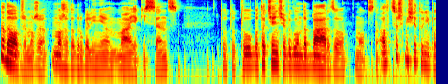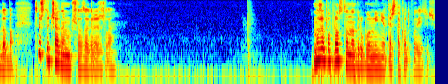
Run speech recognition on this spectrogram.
No dobrze, może, może ta druga linia ma jakiś sens. Tu, tu, tu, bo to cięcie wygląda bardzo mocno, ale coś mi się tu nie podoba. Coś tu czarny musiał zagrać źle. Może po prostu na drugą linię też tak odpowiedzieć.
